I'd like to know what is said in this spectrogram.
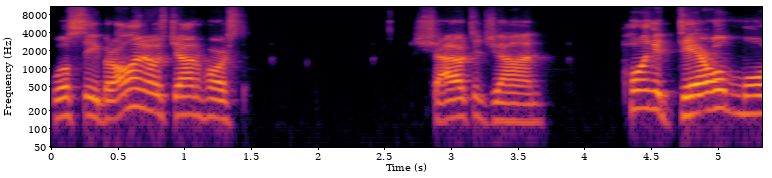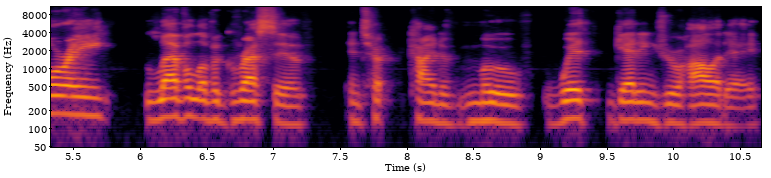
We'll see. But all I know is Jon Horst. Shout out to Jon, pulling a Daryl Morey level of aggressive inter- kind of move with getting Jrue Holiday.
